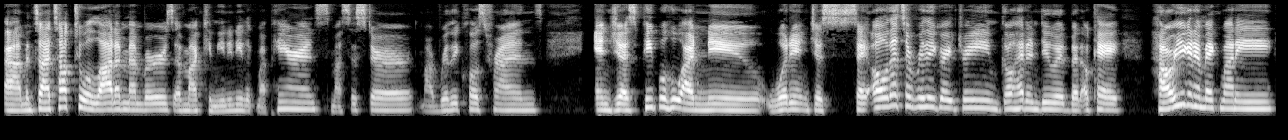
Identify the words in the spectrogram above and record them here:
um, and so I talked to a lot of members of my community, like my parents, my sister, my really close friends, and just people who I knew wouldn't just say, Oh, that's a really great dream. Go ahead and do it. But okay, how are you going to make money?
